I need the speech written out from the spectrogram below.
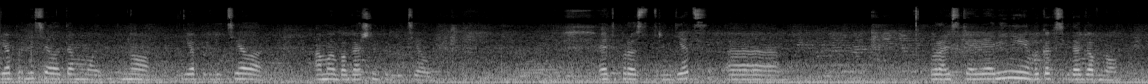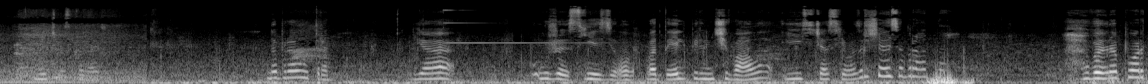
Я прилетела домой, но я прилетела, а мой багаж не прилетел. Это просто трендец. Э, Уральские авиалинии, вы как всегда говно. Нечего сказать. Доброе утро. Я уже съездила в отель, переночевала, и сейчас я возвращаюсь обратно в аэропорт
